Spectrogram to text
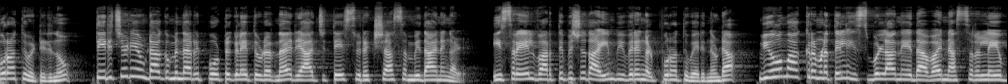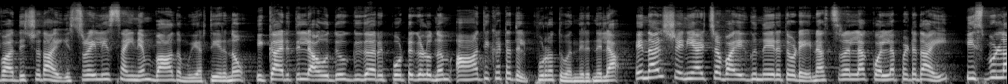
പുറത്തുവിട്ടിരുന്നു. തിരിച്ചടിയുണ്ടാകുമെന്ന റിപ്പോർട്ടുകളെ തുടർന്ന് രാജ്യത്തെ സുരക്ഷാ സംവിധാനങ്ങൾ ഇസ്രയേൽ വർദ്ധിപ്പിച്ചതായും വിവരങ്ങൾ പുറത്തുവരുന്നുണ്ട്. വ്യോമാക്രമണത്തിൽ ഹിസ്ബുള്ള നേതാവ് നസറലെ വധിച്ചതായി ഇസ്രയേലി സൈന്യം വാദമുയർത്തിയിരുന്നു. ഇക്കാര്യത്തിൽ ഔദ്യോഗിക റിപ്പോർട്ടുകളൊന്നും ആദ്യഘട്ടത്തിൽ പുറത്തുവന്നിരുന്നില്ല എന്നാൽ ശനിയാഴ്ച വൈകുന്നേരത്തോടെ നസ്രല്ല കൊല്ലപ്പെട്ടതായി ഹിസ്ബുള്ള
